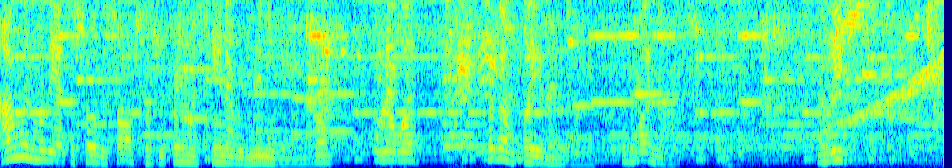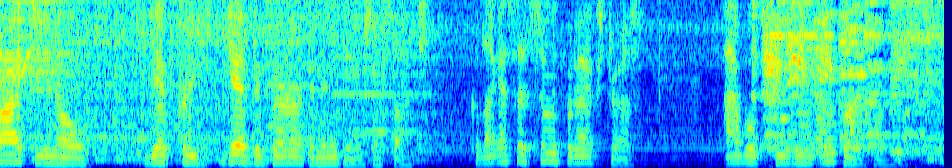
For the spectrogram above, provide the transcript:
I wouldn't really have to show this off since we're pretty much seeing every mini game, but you know what? We're gonna play it anyway. Cause why not? At least try to, you know, get pretty get a bit better at the mini games and such. Cause like I said soon for the extras, I will be doing a player parties.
